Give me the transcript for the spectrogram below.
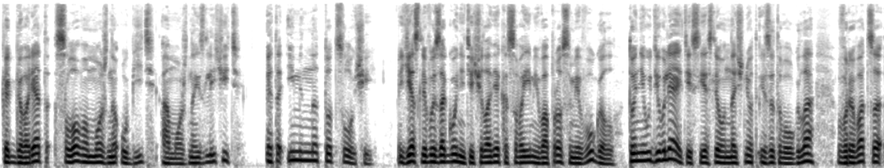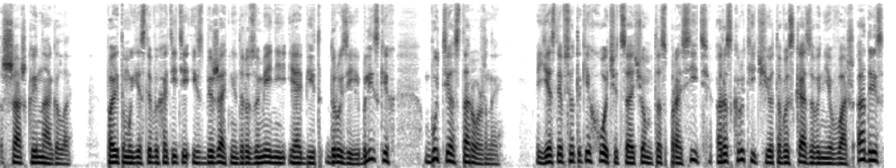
Как говорят, словом можно убить, а можно излечить. Это именно тот случай. Если вы загоните человека своими вопросами в угол, то не удивляйтесь, если он начнет из этого угла вырываться шашкой наголо. Поэтому, если вы хотите избежать недоразумений и обид друзей и близких, будьте осторожны. Если все-таки хочется о чем-то спросить, раскрутить чье-то высказывание в ваш адрес,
